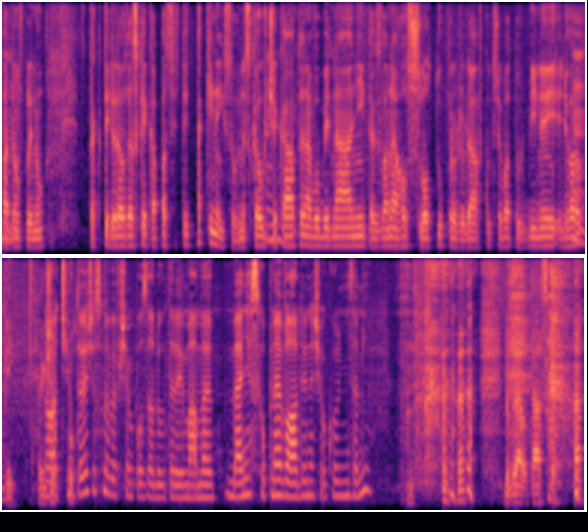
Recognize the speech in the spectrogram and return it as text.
pardon, v plynu, tak ty dodavatelské kapacity taky nejsou. Dneska už mm. čekáte na objednání takzvaného slotu pro dodávku třeba turbíny i dva mm. roky. Takže no a čím to je, že jsme ve všem pozadu? Tedy máme méně schopné vlády než okolní země? Dobrá otázka.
